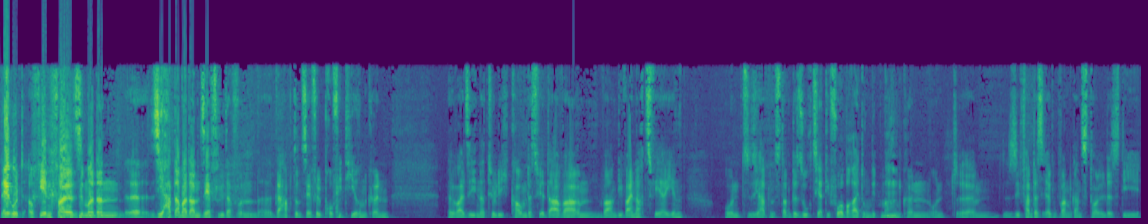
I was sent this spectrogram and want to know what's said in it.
Na gut, auf jeden Fall sind wir dann, äh, sie hat aber dann sehr viel davon äh, gehabt und sehr viel profitieren können, äh, weil sie natürlich kaum, dass wir da waren, waren die Weihnachtsferien und sie hat uns dann besucht, sie hat die Vorbereitung mitmachen mhm. können und ähm, sie fand das irgendwann ganz toll, dass die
